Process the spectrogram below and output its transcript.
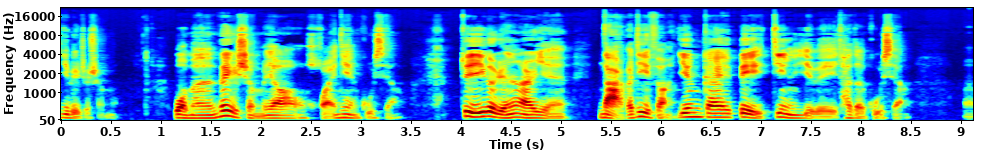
意味着什么？我们为什么要怀念故乡？对一个人而言，哪个地方应该被定义为他的故乡？啊，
